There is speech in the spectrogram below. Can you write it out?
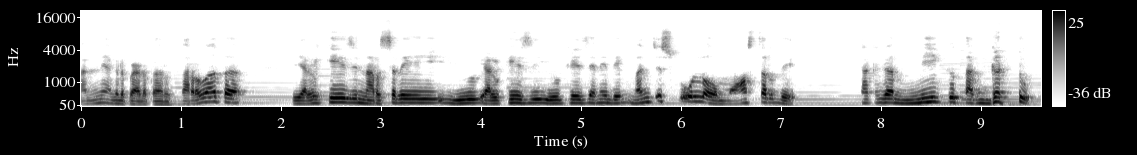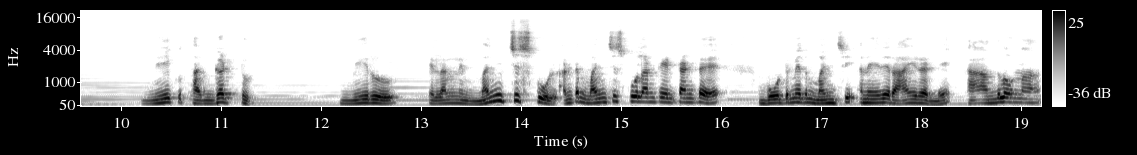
అన్నీ అక్కడ పెడతారు. తర్వాత LKG nursery U LKG UKG అనేది మంచి స్కూల్లో మోస్తరుది చక్కగా మీకు తగ్గట్టు మీకు తగ్గట్టు మీరు పిల్లల్ని మంచి స్కూల్ అంటే మంచి స్కూల్ అంటే ఏంటంటే బోర్డు మీద మంచి అనేది రాయడండి అందులో ఉన్న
